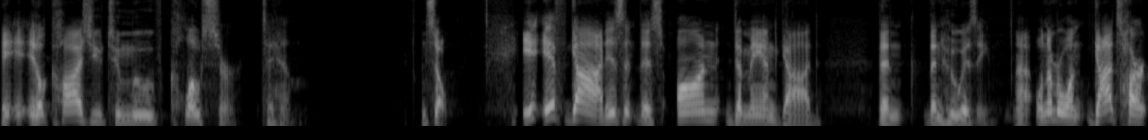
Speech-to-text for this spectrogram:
It, it'll cause you to move closer to him. And so, if God isn't this on demand God, then, then who is he? Uh, well, number one, God's heart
